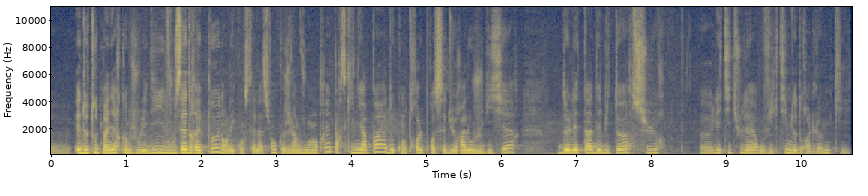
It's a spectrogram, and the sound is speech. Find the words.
Euh, et de toute manière, comme je vous l'ai dit, il vous aiderait peu dans les constellations que je viens de vous montrer parce qu'il n'y a pas de contrôle procédural ou judiciaire de l'état débiteur sur euh, les titulaires ou victimes de droits de l'homme qui,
